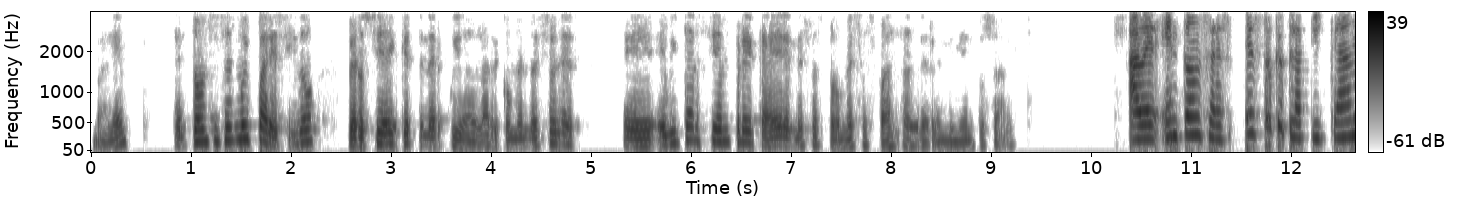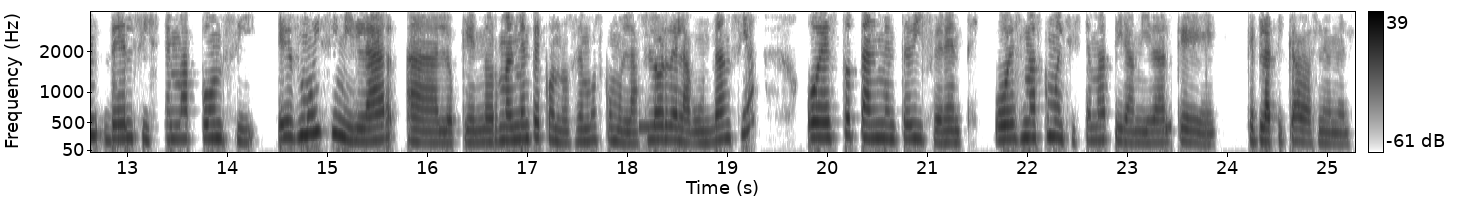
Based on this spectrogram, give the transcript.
¿vale? Entonces es muy parecido, pero sí hay que tener cuidado. La recomendación es eh, evitar siempre caer en esas promesas falsas de rendimientos altos. A ver, entonces, esto que platican del sistema Ponzi es muy similar a lo que normalmente conocemos como la flor de la abundancia o es totalmente diferente o es más como el sistema piramidal que, platicabas, Leonel.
